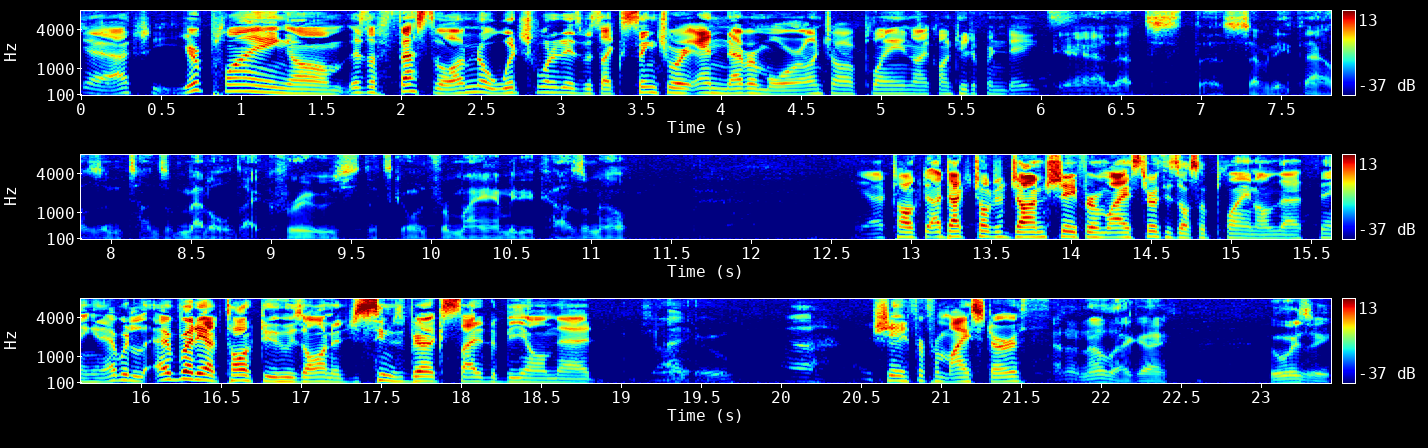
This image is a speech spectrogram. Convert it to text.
Yeah, actually, you're playing. Um, there's a festival. I don't know which one it is, but it's like Sanctuary and Nevermore. Aren't y'all playing like on two different dates? Yeah, that's the seventy thousand tons of metal that cruise that's going from Miami to Cozumel. Yeah, I talked. I talked to Jon Schaffer from Iced Earth. Who's also playing on that thing, and everybody, everybody I've talked to who's on it just seems very excited to be on that. John who? Uh, Schaffer from Iced Earth. I don't know that guy. Who is he?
